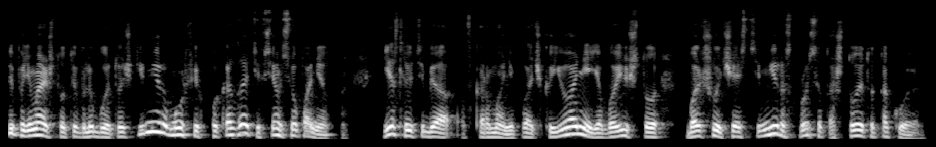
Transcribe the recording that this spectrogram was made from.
Ты понимаешь, что ты в любой точке мира можешь их показать, и всем все понятно. Если у тебя в кармане пачка юаней, я боюсь, что большой части мира спросят, а что это такое?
